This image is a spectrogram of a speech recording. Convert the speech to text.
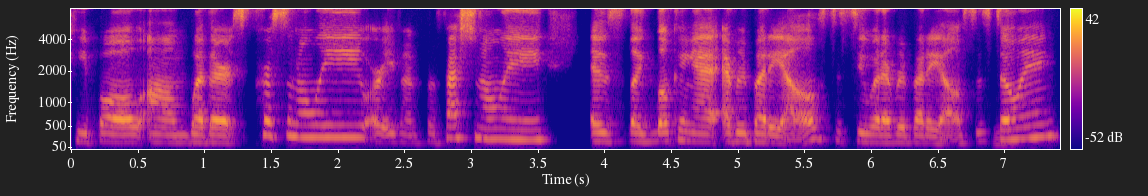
people, um, whether it's personally or even professionally, is like looking at everybody else to see what everybody else is mm-hmm. doing.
